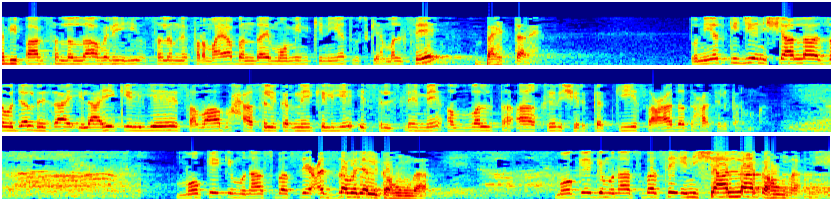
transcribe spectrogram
نبی پاک صلی اللہ علیہ وسلم نے فرمایا، بندہ مومن کی نیت اس کے عمل سے بہتر ہے۔ تو نیت کیجیے انشاءاللہ شاء اللہ رضاء الہی کے لیے ثواب حاصل کرنے کے لیے اس سلسلے میں اول تاخیر شرکت کی سعادت حاصل کروں گا۔ موقع کی مناسبت سے عز و جل کہوں گا۔ موقع کی مناسبت سے انشاءاللہ کہوں گا۔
